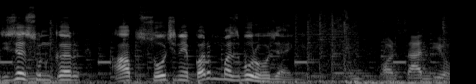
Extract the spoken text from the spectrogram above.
जिसे सुनकर आप सोचने पर मजबूर हो जाएँगे। और साथियों,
